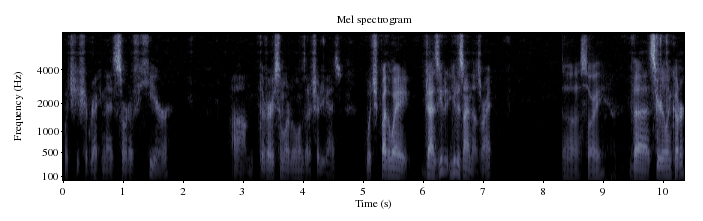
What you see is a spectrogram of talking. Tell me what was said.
which you should recognize sort of here. Um, they're very similar to the ones that I showed you guys. Which, by the way, Jazz, you, you designed those, right? Uh, sorry? The serial encoder?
